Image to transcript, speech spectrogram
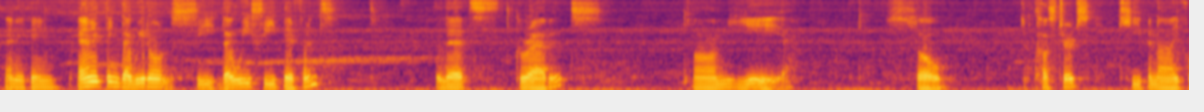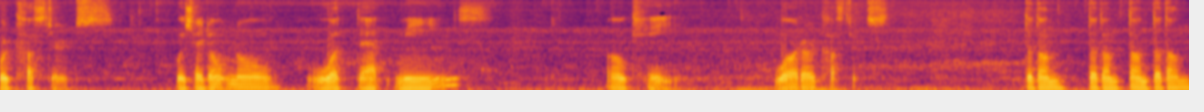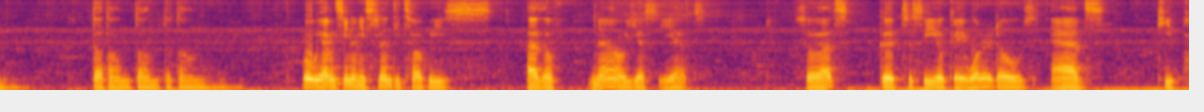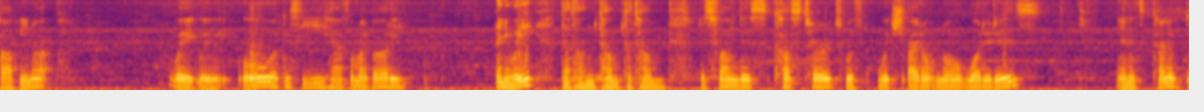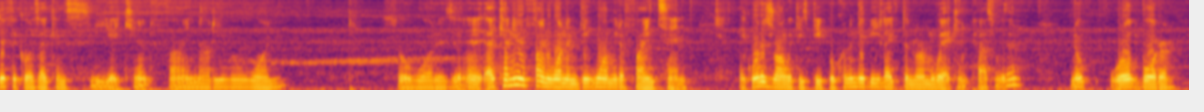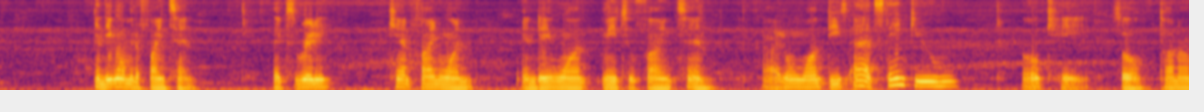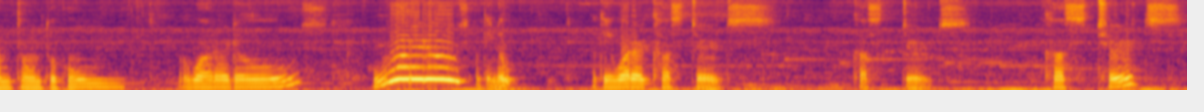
anything anything that we don't see that we see different. Let's grab it um yeah so custards keep an eye for custards which I don't know what that means. Okay what are custards? Da dun da dun dun da dun da dun dun da dun well we haven't seen any Slendytubbies as of now yes yet. So that's good to see. Okay what are those ads keep popping up? Wait wait wait. Oh I can see half of my body. Anyway ta-tum tum ta-tum let's find this custards with which I don't know what it is. And it's kind of difficult as I can see. I can't find not even one. So what is it? I can't even find one and they want me to find 10. Like what is wrong with these people? Couldn't they be like the normal way I can pass over there? Nope. World border. And they want me to find 10. Like really? Can't find one. And they want me to find 10. I don't want these ads. Thank you. Okay. So, tanam ton topum. What are those? What are those? Okay, nope. Okay, what are custards? Custards. Custards?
